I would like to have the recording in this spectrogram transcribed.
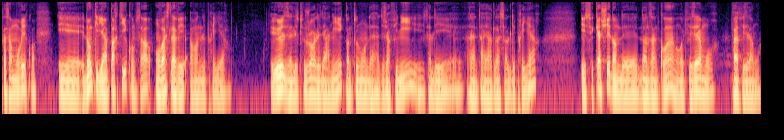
ça soit quoi. Et, donc, il y a un parti comme ça, on va se laver avant les prières. Et eux, ils allaient toujours les derniers, quand tout le monde a déjà fini, ils allaient euh, à l'intérieur de la salle des prières et se cachaient dans, des, dans un coin où ils faisaient l'amour. Enfin, ils faisaient l'amour.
